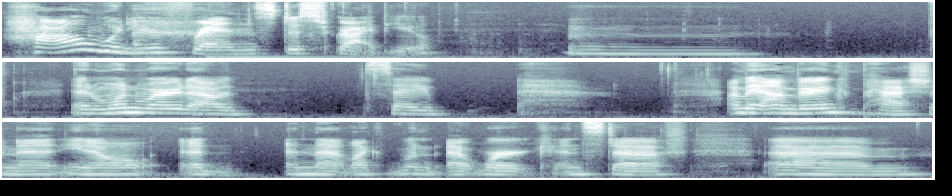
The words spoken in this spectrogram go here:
How would your friends describe you? Mm. In one word, I would say, I mean, I'm very compassionate, you know, and and that like when at work and stuff. Um,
